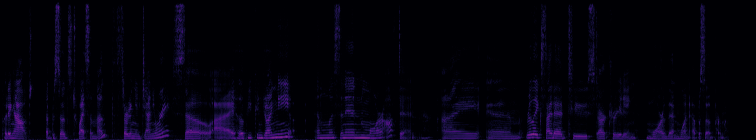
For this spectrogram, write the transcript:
putting out episodes twice a month starting in January, so I hope you can join me and listen in more often. I am really excited to start creating more than one episode per month.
